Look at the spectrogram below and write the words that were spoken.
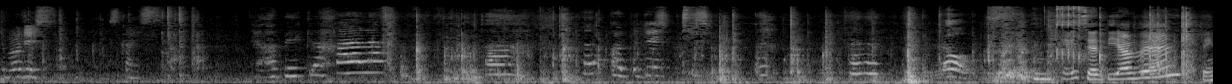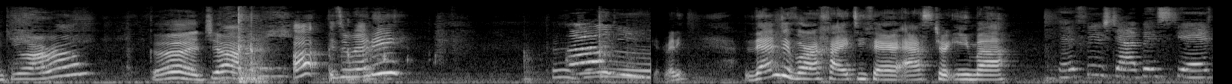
About this. Guys. Yeah, big challah. No. Okay, set the oven. Thank you, Aaron. Good job. Is it ready? Good. Get ready. Then Devorah Chaya Tiferet asked her Ima, Every Shabbos yet.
